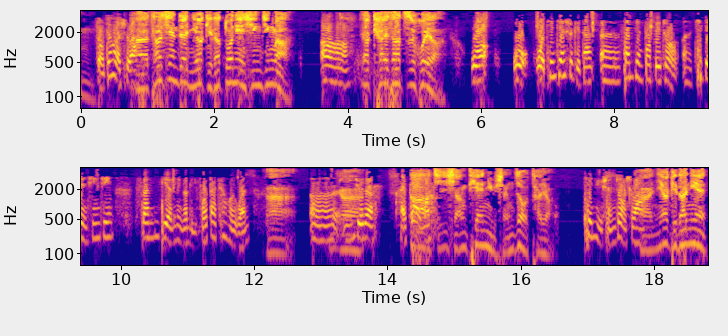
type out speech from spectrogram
嗯。走掉了是吧？啊，他现在你要给他多念心经了。哦。要开他智慧了。我我我天天是给他嗯三遍大悲咒，呃七遍心经，三遍那个礼佛大忏悔文。啊。嗯，您觉得还够吗？大吉祥天女神咒，他要。天女神咒是吧？啊，你要给他念，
